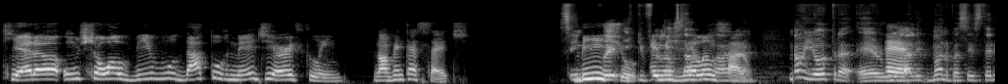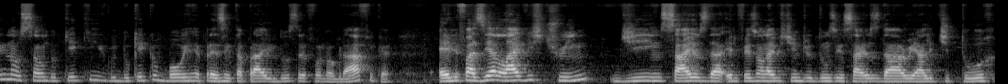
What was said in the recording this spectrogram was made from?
que era um show ao vivo da turnê de Earthling, 97. Sim, Bicho, que foi eles lançado lá, relançaram. né? Não, e outra, é reality. Mano, pra vocês terem noção do que, que, do que, que o Bowie representa pra indústria fonográfica, ele fazia live stream de ensaios da. Ele fez uma live stream de, de uns ensaios da Reality Tour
